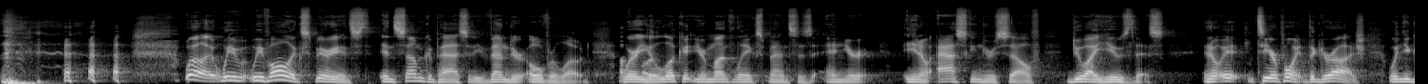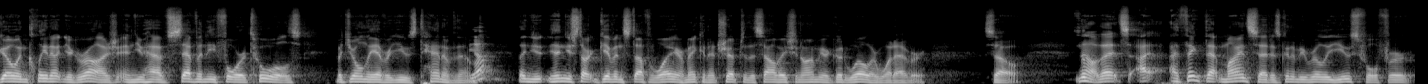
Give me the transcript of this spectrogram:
well, we've, we've all experienced in some capacity vendor overload, of where course. you look at your monthly expenses and you're you know asking yourself, do I use this? You know, it, to your point, the garage. When you go and clean out your garage and you have 74 tools, but you only ever use 10 of them, yep. then you then you start giving stuff away or making a trip to the Salvation Army or Goodwill or whatever. So, no, that's I, I think that mindset is going to be really useful for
